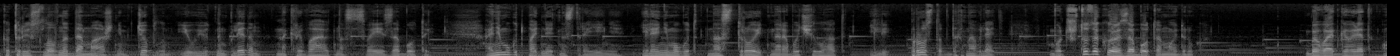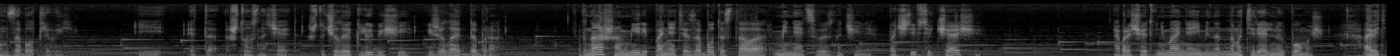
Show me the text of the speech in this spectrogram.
которые словно домашним, теплым и уютным пледом накрывают нас своей заботой. Они могут поднять настроение, или они могут настроить на рабочий лад, или просто вдохновлять. Вот что такое забота, мой друг? Бывает, говорят, он заботливый. И это что означает? Что человек любящий и желает добра. В нашем мире понятие заботы стало менять свое значение. Почти все чаще обращают внимание именно на материальную помощь. А ведь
